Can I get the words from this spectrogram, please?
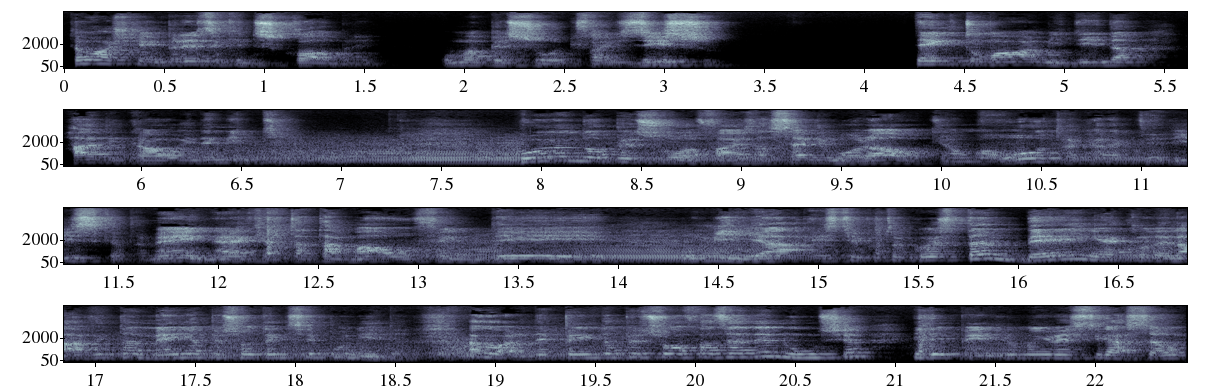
Então eu acho que a empresa que descobre uma pessoa que faz isso, tem que tomar uma medida radical e demitir. Quando a pessoa faz assédio moral, que é uma outra característica também, né, que é tratar mal, ofender, humilhar, esse tipo de coisa, também é condenável e também a pessoa tem que ser punida. Agora, depende da pessoa fazer a denúncia e depende de uma investigação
